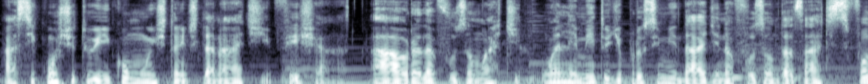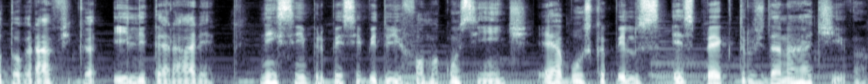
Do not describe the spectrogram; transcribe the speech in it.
a se constituir como um instante da narrativa, fecha aspas. A aura da fusão artística. Um elemento de proximidade na fusão das artes fotográfica e literária, nem sempre percebido de forma consciente, é a busca pelos espectros da narrativa,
